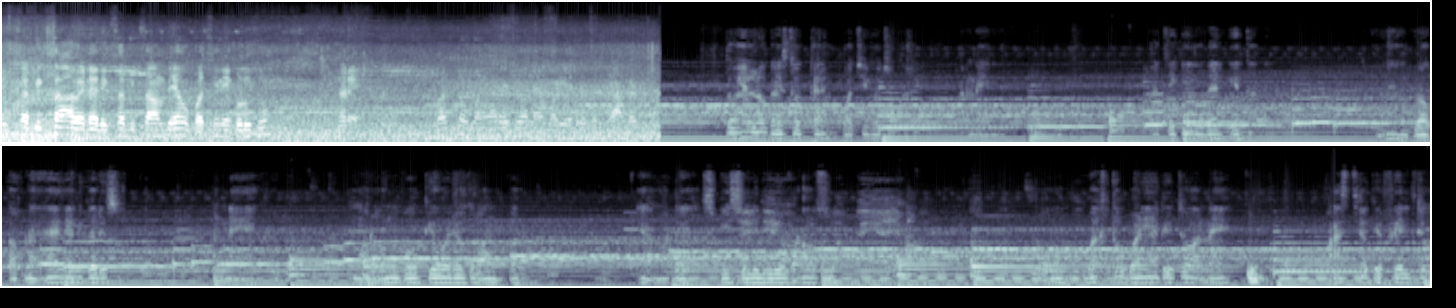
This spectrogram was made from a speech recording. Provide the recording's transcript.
રિક્ષા ભિક્ષા આવે એટલે રિક્ષા બિક્ષામાં બેહું, પછી નીકળું છું ઘરે. બસ તો મને રહેજો ને મળીએ છીએ આગળ તો હેલો ગાઈસ અત્યારે પહોંચી ગયો છું આજે કેવું વધારે કહેતા અને બ્લોગ આપણે જ end કરીશું. અને મારો અનુભવ કેવો રહ્યો ગ્રાઉન્ડ પર? એના માટે સ્પેશિયલી વીડિયો બનાવશું. તો બસ તો ભણ્યા રહેજો અને પાસ થયો કે ફેલ થયો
